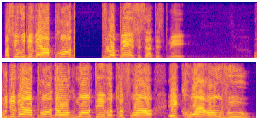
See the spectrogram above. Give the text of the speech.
Parce que vous devez apprendre à développer ce Saint-Esprit. Vous devez apprendre à augmenter votre foi et croire en vous.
